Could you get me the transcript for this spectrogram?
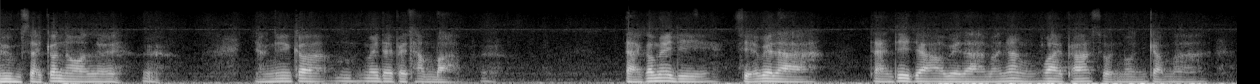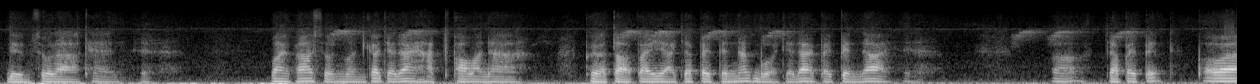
ดื่มใส่ก็นอนเลย อย่างนี้ก็ไม่ได้ไปทำบาป แต่ก็ไม่ดีเสียเวลา แทนที่จะเอาเวลามานั่งไหว้พระสวดมนต์กลับมาดื่มสุราแทนไหว้พระสวดมนต์ก็จะได้หัดภาวนาเผื่อต่อไปอยากจะไปเป็นนักบวชจะได้ไปเป็นได้เพราะจะไปเป็น เพราะว่า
